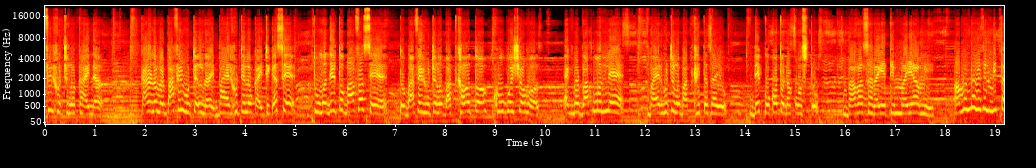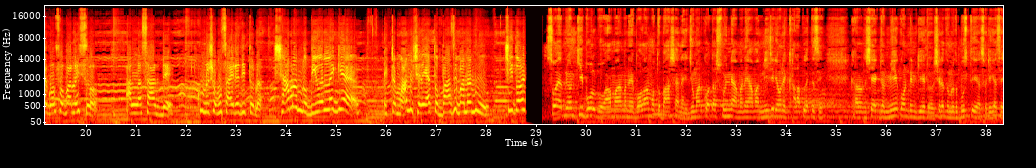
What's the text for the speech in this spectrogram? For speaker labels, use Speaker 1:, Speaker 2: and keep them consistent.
Speaker 1: বাপের হোটেলও খাই না। কারণ আমার বাপের হোটেল নাই, ভাইয়ের হোটেলও খাই ঠিক আছে? তোমাদের তো বাপ আছে, তো বাপের হোটেলও ভাত খাওয়া তো খুবই সহজ। একবার বাপ মরলে ভাইয়ের হোটেলও ভাত খাইতে যাইও। দেখো কতটা কষ্ট। বাবা ছাড়া এতিম মাইয়া আমি। আমার নামে যেন মিথ্যা গল্প বানাইছো। আল্লাহ সার দে, কোনো সময় চাইরে দিত না। সামান্য বিওয়ার লাগিয়া একটা মানুষের এত বাজে বানানো, কি দর
Speaker 2: সো এভরিওয়ান কি বলব? আমার মানে বলার মতো ভাষা নাই। জুমার কথা শুন না মানে আমার নিজেরই অনেক খারাপ লাগতেছে। কারণ সে একজন মেয়ে কন্টেন্ট ক্রিয়েটর সেটা তোমরা তো বুঝতেই আছো, ঠিক আছে?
